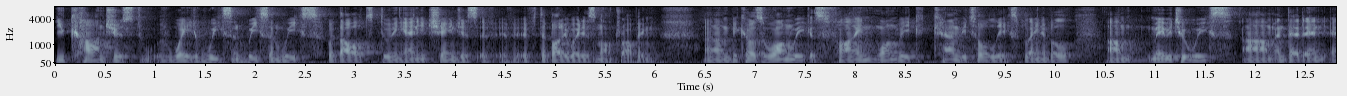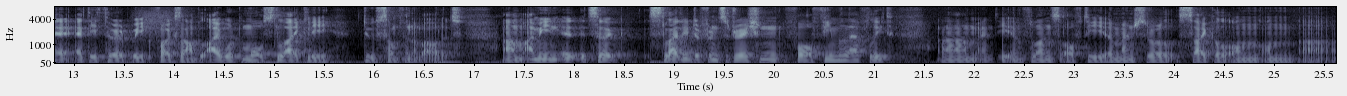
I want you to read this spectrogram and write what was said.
you can't just wait weeks and weeks and weeks without doing any changes if, if, if the body weight is not dropping. Um, because one week is fine, one week can be totally explainable, um, maybe two weeks, um, and that at the third week, for example, I would most likely do something about it. Um, I mean, it, it's a slightly different situation for female athlete um, and the influence of the uh, menstrual cycle on on uh,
